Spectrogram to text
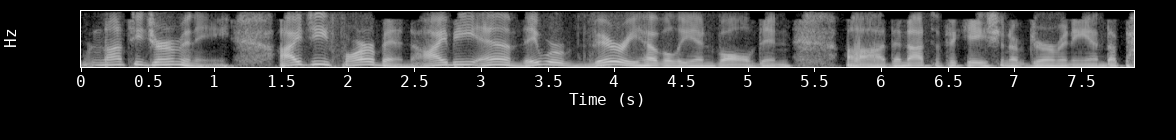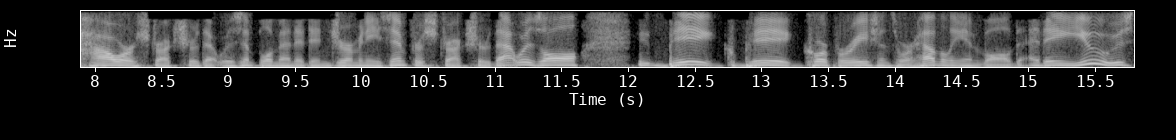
Nazi Germany. IG Farben, IBM, they were very heavily involved in uh, the Nazification of Germany and the power structure that was implemented in Germany's infrastructure. That was all big, big corporations were heavily involved. And they used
